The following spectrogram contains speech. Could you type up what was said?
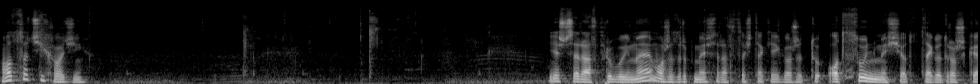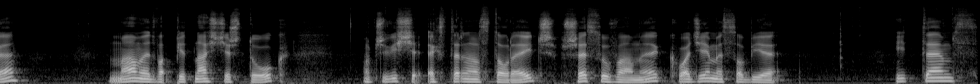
O co ci chodzi? Jeszcze raz próbujmy. Może zróbmy jeszcze raz coś takiego, że tu odsuńmy się od tego troszkę. Mamy dwa, 15 sztuk. Oczywiście external storage. Przesuwamy. Kładziemy sobie items.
